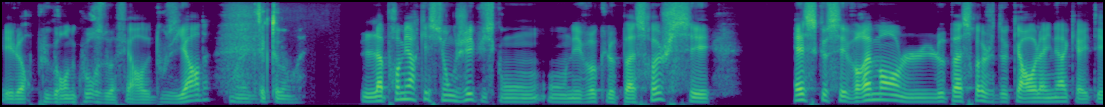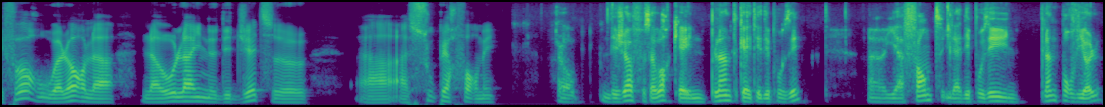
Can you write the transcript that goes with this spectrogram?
et leur plus grande course doit faire 12 euh, yards. exactement. La première question que j'ai, puisqu'on évoque le pass rush, c'est est-ce que c'est vraiment le pass rush de Carolina qui a été fort ou alors la, la O-line des Jets euh, a, sous-performé? Alors déjà, il faut savoir qu'il y a une plainte qui a été déposée. Euh, il y a Fant, il a déposé une plainte pour viol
